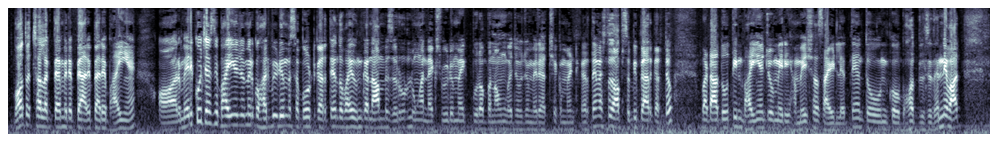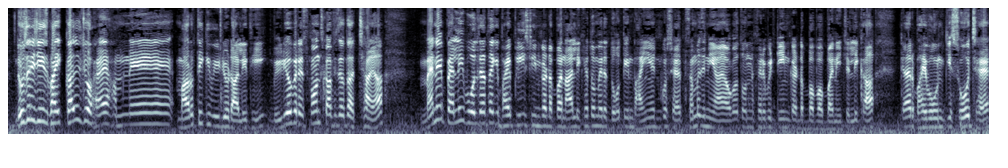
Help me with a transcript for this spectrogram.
बहुत अच्छा लगता है, मेरे प्यारे प्यारे भाई हैं। और मेरे कुछ ऐसे भाई हैं जो मेरे को हर वीडियो में सपोर्ट करते हैं तो भाई उनका नाम मैं ज़रूर लूँगा। नेक्स्ट वीडियो में एक पूरा बनाऊँगा जो जो मेरे अच्छे कमेंट करते हैं। वैसे तो आप सभी प्यार करते हो बट हाँ दो तीन भाई हैं जो मेरी हमेशा साइड लेते हैं तो उनको बहुत दिल से धन्यवाद। दूसरी चीज़ भाई, कल जो है हमने मारुति की वीडियो डाली थी। वीडियो पे रिस्पॉन्स काफ़ी ज़्यादा अच्छा आया। मैंने पहले ही बोल दिया था कि भाई प्लीज़ टीन का डब्बा ना लिखे तो मेरे दो तीन भाई हैं, इनको शायद समझ नहीं आया होगा तो उन्होंने फिर भी टीन का डब्बा बब्बा नीचे लिखा। यार भाई, वो उनकी सोच है।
